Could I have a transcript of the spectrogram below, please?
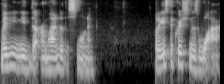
Maybe you need that reminder this morning. But I guess the question is why?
